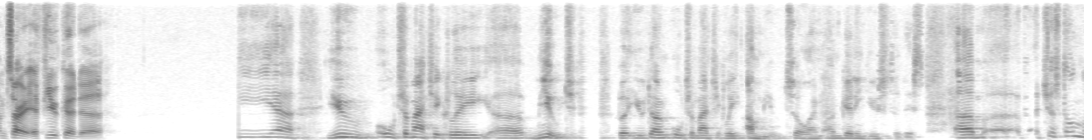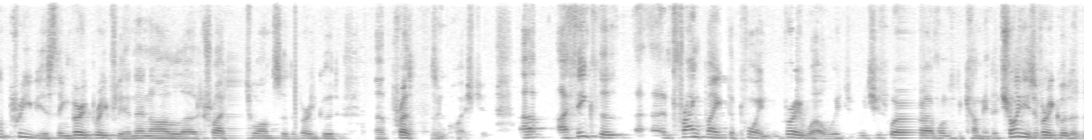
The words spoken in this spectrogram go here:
I'm sorry, if you could, uh, Yeah, you automatically uh, mute, but you don't automatically unmute. So I'm, I'm getting used to this. Um, uh, just on the previous thing, very briefly, and then I'll uh, try to answer the very good uh, present question. Uh, I think that, uh, and Frank made the point very well, which, which is where I wanted to come in. The Chinese are very good at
